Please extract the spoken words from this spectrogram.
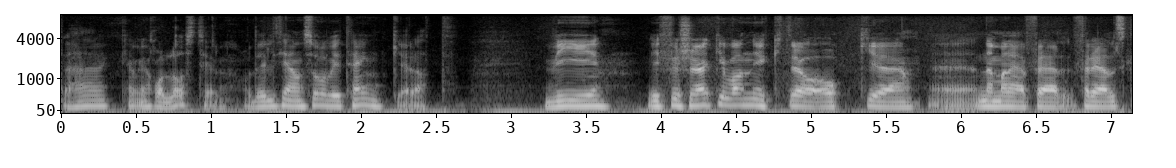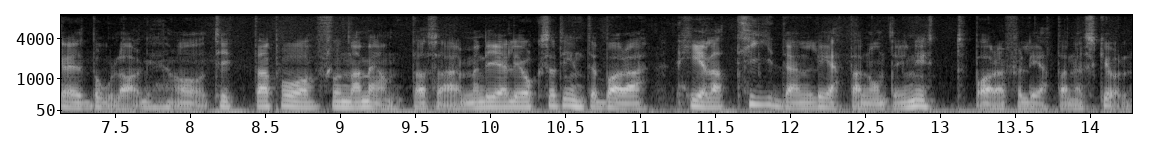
Det här kan vi hålla oss till. Och det är lite grann så vi tänker. att Vi, vi försöker vara nyktra och eh, när man är föräl- förälskad i ett bolag och titta på fundamenta så här. Men det gäller också att inte bara hela tiden leta någonting nytt bara för letandets skull.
